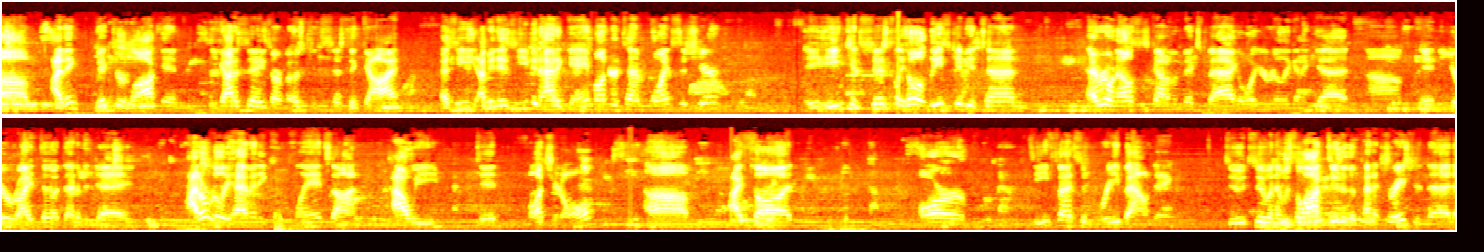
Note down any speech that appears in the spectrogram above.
um, I think Victor Lakhin, you got to say he's our most consistent guy. Has he? I mean, has he even had a game under ten points this year? He, he consistently, he'll at least give you ten. Everyone else is kind of a mixed bag of what you're really going to get. Um, and you're right, though. At the end of the day, I don't really have any complaints on how we did much at all. Um, I thought our defensive rebounding due to, and it was a lot due to the penetration that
